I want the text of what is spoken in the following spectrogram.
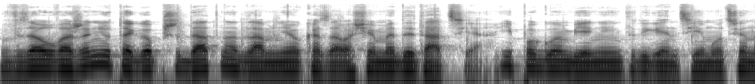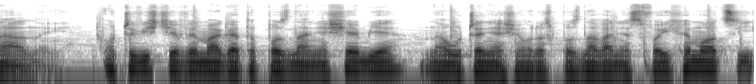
W zauważeniu tego przydatna dla mnie okazała się medytacja i pogłębienie inteligencji emocjonalnej. Oczywiście wymaga to poznania siebie, nauczenia się rozpoznawania swoich emocji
